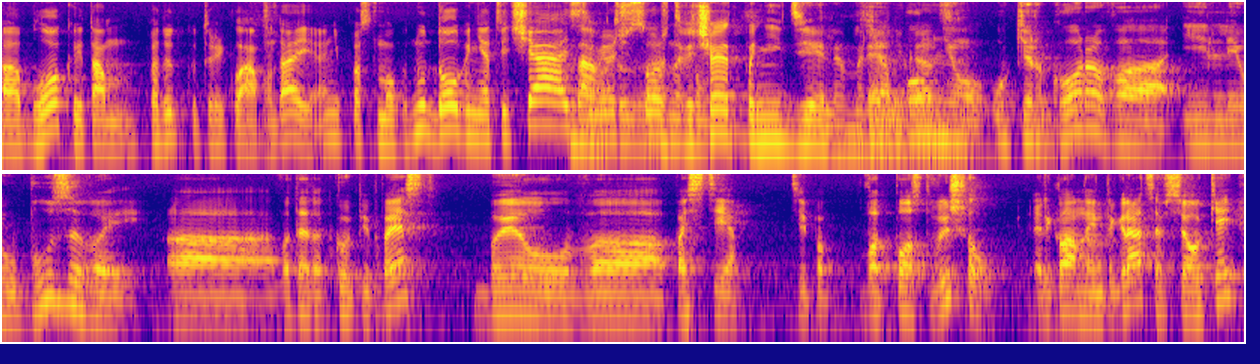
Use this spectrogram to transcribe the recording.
а, блог и там продают какую-то рекламу, да, и они просто могут, ну, долго не отвечать, да, вот очень сложно. Отвечают по неделям, реально. Я помню, у Киркорова или у Бузовой а, вот этот копипест был в посте. Типа, вот пост вышел, рекламная интеграция, все окей,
